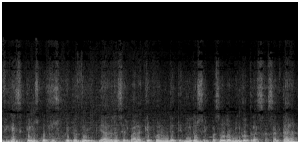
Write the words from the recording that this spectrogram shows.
Fíjese que los cuatro sujetos de identidad reservada que fueron detenidos el pasado domingo tras asaltar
